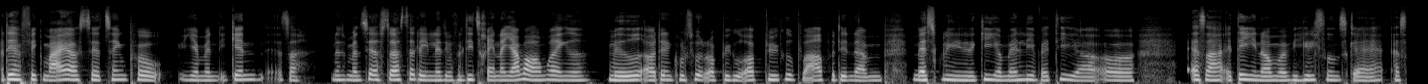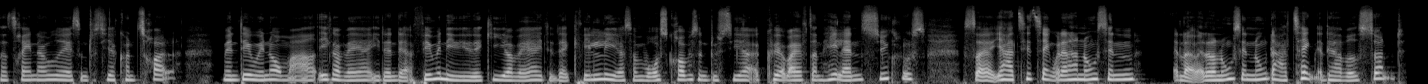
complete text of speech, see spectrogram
og det har fik mig også til at tænke på, jamen igen, altså, når man ser størstedelen af det, i hvert fald de træner, jeg var omringet med, og den kultur, der var bygget op, bygget meget på den der maskuline energi og mandlige værdier, og altså ideen om, at vi hele tiden skal altså, træne ud af, som du siger, kontrol. Men det er jo enormt meget ikke at være i den der feminine energi, og være i det der kvindelige, og som vores kroppe, som du siger, at bare efter en helt anden cyklus. Så jeg har tit tænkt, hvordan har nogensinde, eller er der nogensinde nogen, der har tænkt, at det har været sundt,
